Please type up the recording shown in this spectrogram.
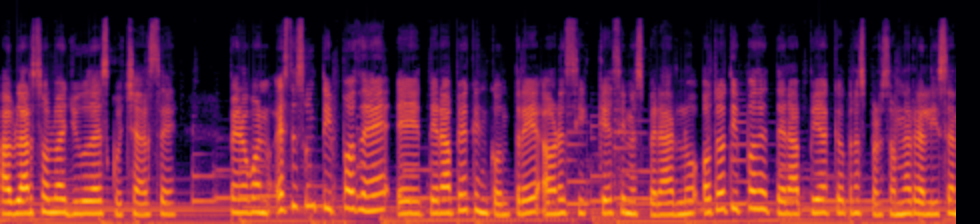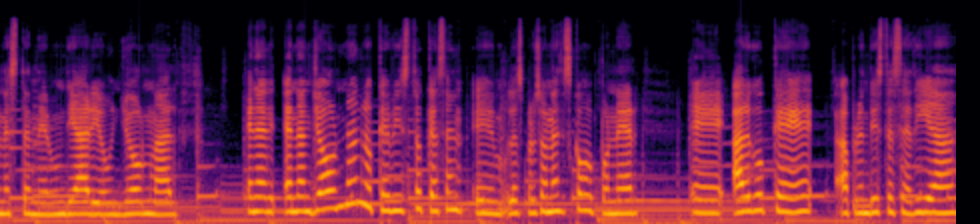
hablar solo ayuda a escucharse. Pero bueno, este es un tipo de eh, terapia que encontré, ahora sí que sin esperarlo. Otro tipo de terapia que otras personas realizan es tener un diario, un journal. En el, en el journal lo que he visto que hacen eh, las personas es como poner eh, algo que aprendiste ese día,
